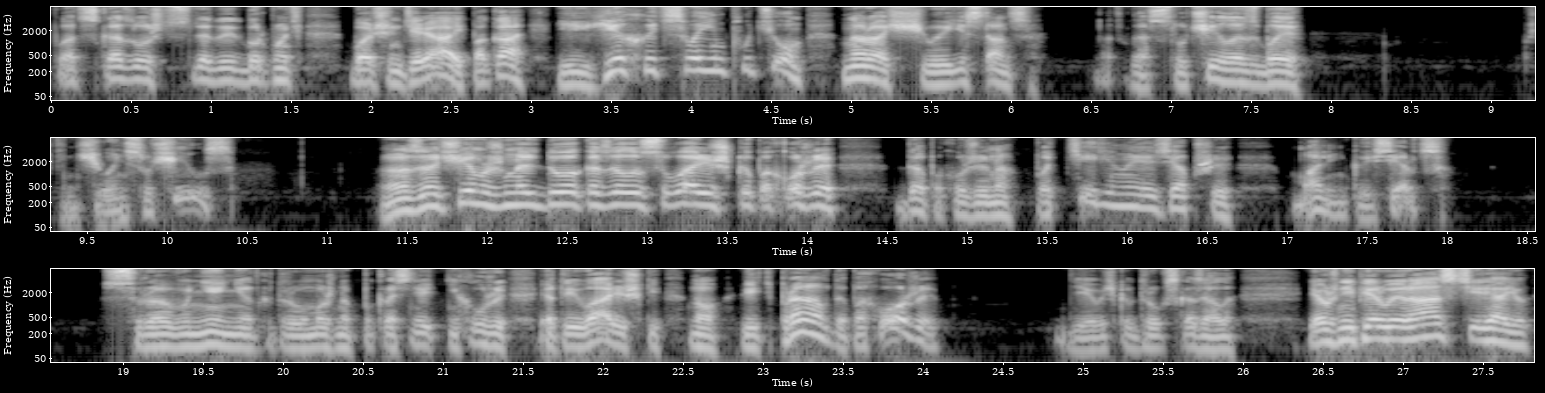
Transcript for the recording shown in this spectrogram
подсказывал, что следует буркнуть «больше не теряй, пока» и ехать своим путем, наращивая дистанцию. Но тогда случилось бы что ничего не случилось. А зачем же на льду оказалась варежка, похожая, да, похожая на потерянное, озябшее маленькое сердце? Сравнение, от которого можно покраснеть не хуже этой варежки, но ведь правда похожая. Девочка вдруг сказала, «Я уже не первый раз теряю,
